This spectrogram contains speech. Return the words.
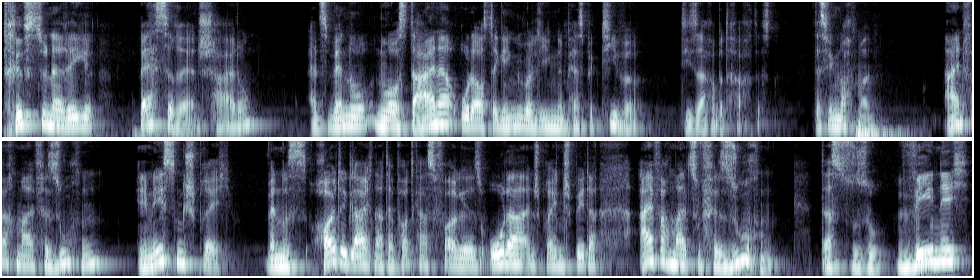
triffst du in der Regel bessere Entscheidungen, als wenn du nur aus deiner oder aus der gegenüberliegenden Perspektive die Sache betrachtest. Deswegen nochmal, einfach mal versuchen, im nächsten Gespräch, wenn es heute gleich nach der Podcast-Folge ist oder entsprechend später, einfach mal zu versuchen, dass du so wenig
